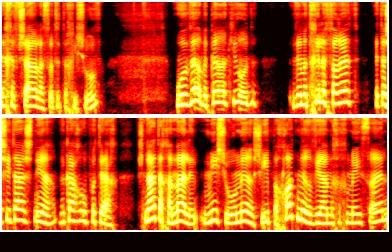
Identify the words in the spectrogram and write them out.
איך אפשר לעשות את החישוב, הוא עובר בפרק י' ומתחיל לפרט את השיטה השנייה, וככה הוא פותח. שנת החמה למי שהוא אומר שהיא פחות מרביעה מחכמי ישראל,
